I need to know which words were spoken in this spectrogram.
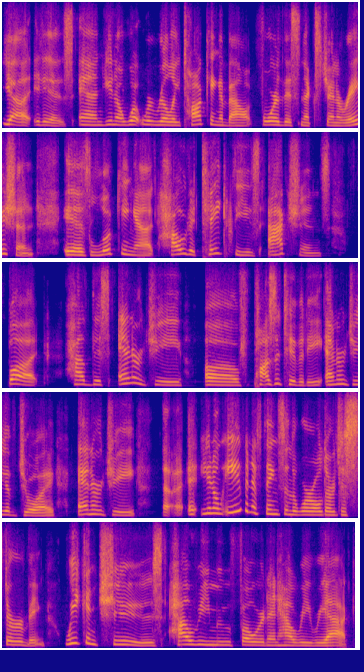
Yeah, it is. And, you know, what we're really talking about for this next generation is looking at how to take these actions, but have this energy of positivity, energy of joy, energy uh, uh, you know, even if things in the world are disturbing, we can choose how we move forward and how we react.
